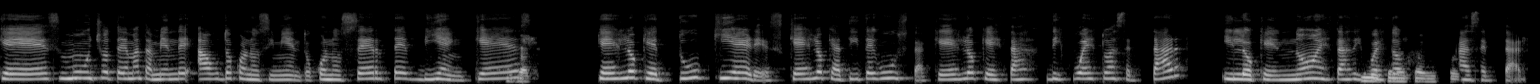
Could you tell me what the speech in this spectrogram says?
que es mucho tema también de autoconocimiento, conocerte bien, qué es, qué es lo que tú quieres, qué es lo que a ti te gusta, qué es lo que estás dispuesto a aceptar y lo que no estás dispuesto a aceptar.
